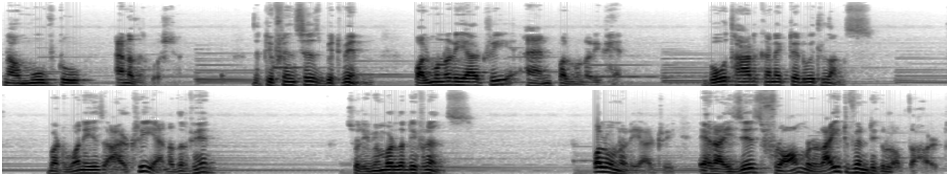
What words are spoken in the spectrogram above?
Now move to another question. The differences between pulmonary artery and pulmonary vein. Both are connected with lungs. But one is artery, another vein. So remember the difference pulmonary artery arises from right ventricle of the heart.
